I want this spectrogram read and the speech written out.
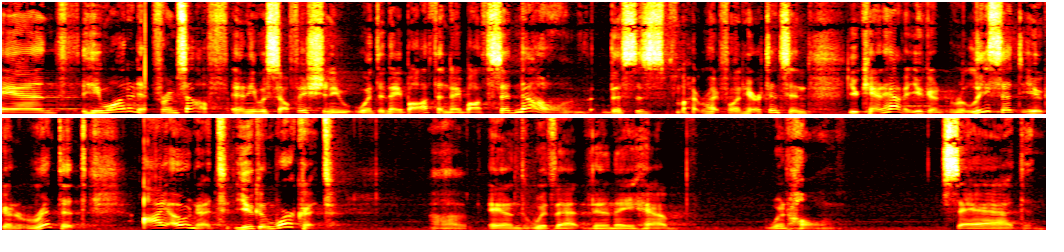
and he wanted it for himself. And he was selfish and he went to naboth and naboth said no this is my rightful inheritance and you can't have it. You can release it. You can rent it. I own it. You can work it. Uh, and with that then ahab went home sad and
